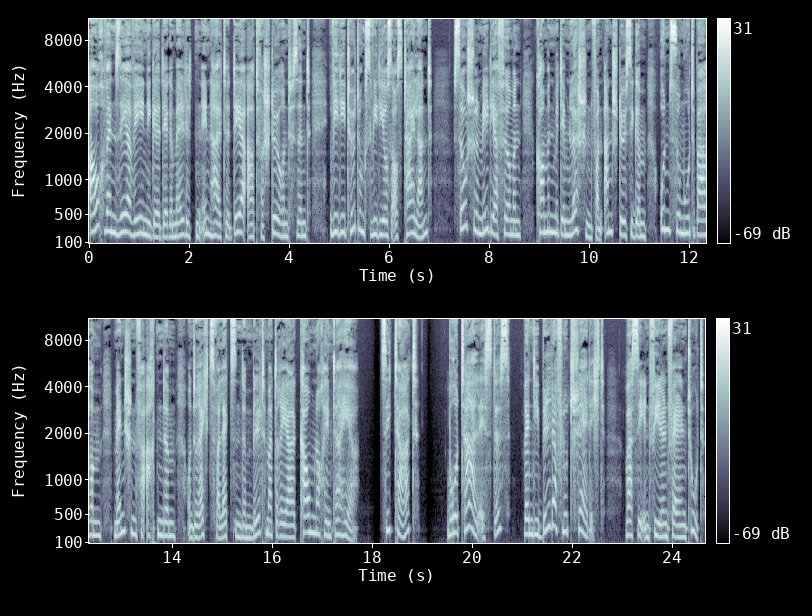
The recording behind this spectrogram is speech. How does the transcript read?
Auch wenn sehr wenige der gemeldeten Inhalte derart verstörend sind wie die Tötungsvideos aus Thailand, Social-Media-Firmen kommen mit dem Löschen von anstößigem, unzumutbarem, menschenverachtendem und rechtsverletzendem Bildmaterial kaum noch hinterher. Zitat Brutal ist es, wenn die Bilderflut schädigt, was sie in vielen Fällen tut.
